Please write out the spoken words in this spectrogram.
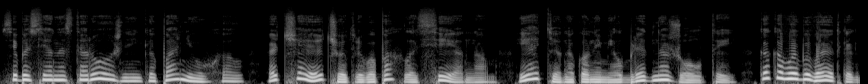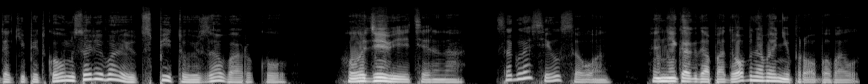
Себастьян осторожненько понюхал. От чая отчетливо пахло сеном и оттенок он имел бледно-желтый, каково бывает, когда кипятком заливают спитую заварку. «Удивительно», — согласился он. «Никогда подобного не пробовал».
